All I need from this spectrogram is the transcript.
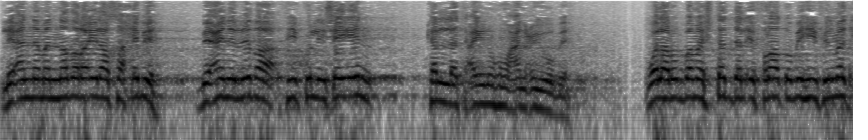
لأن من نظر إلى صاحبه بعين الرضا في كل شيء كلت عينه عن عيوبه ولربما اشتد الإفراط به في المدح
